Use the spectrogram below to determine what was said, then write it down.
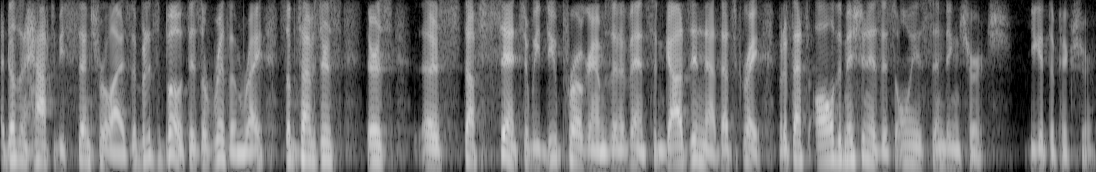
It doesn't have to be centralized, but it's both. There's a rhythm, right? Sometimes there's there's, there's stuff sent, and we do programs and events, and God's in that. That's great. But if that's all the mission is, it's only a sending church. You get the picture.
